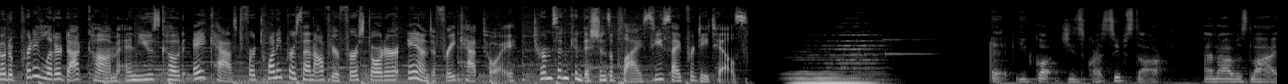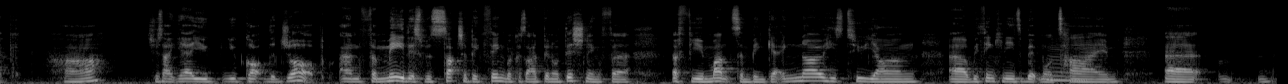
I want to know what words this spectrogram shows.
Go to prettylitter.com and use code ACAST for 20% off your first order and a free cat toy. Terms and conditions apply. See site for details. You got Jesus Christ Superstar. And I was like, huh? She was like, yeah, you, you got the job. And for me, this was such a big thing because I'd been auditioning for a few months and been getting, no, he's too young. Uh, we think he needs a bit more time. Uh,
